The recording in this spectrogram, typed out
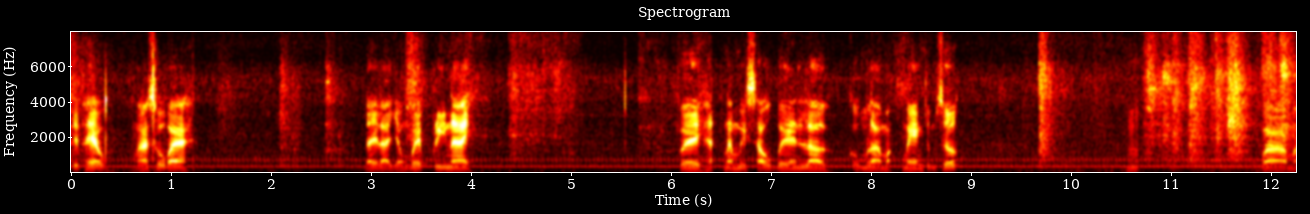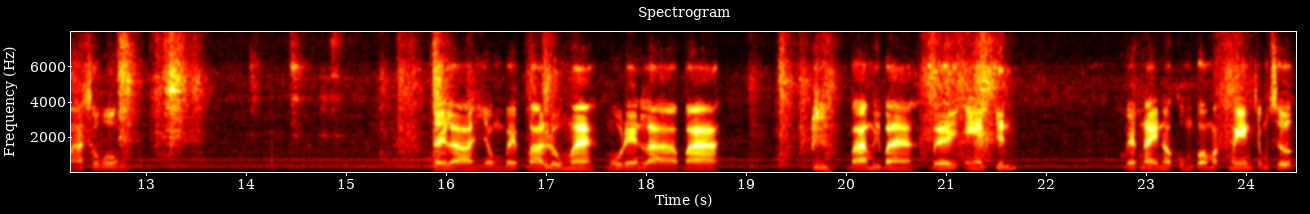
Tiếp theo mã số 3 đây là dòng bếp Rinnai VH56BNL cũng là mặt men chống xước. Và mã số 4 đây là dòng bếp Paloma model là 3 33BE9 bếp này nó cũng có mặt men chống xước.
